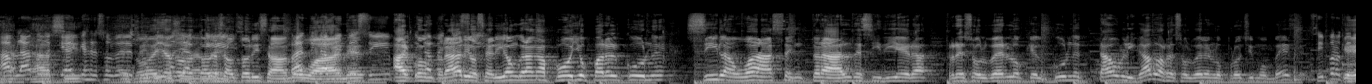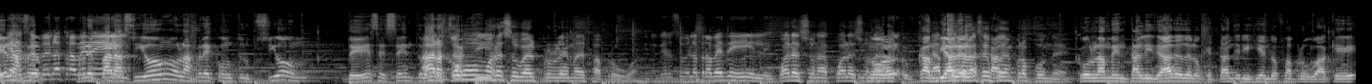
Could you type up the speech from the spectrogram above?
hablando Ah, de que sí. hay que resolver Eso el No, Sí, ella no problema lo de está desautorizando, Warner. sí, Al contrario, sí. sería un gran apoyo para el CURNE si la UAS central decidiera resolver lo que el CURNE está obligado a resolver en los próximos meses. Sí, pero que tiene es que resolverlo a través de él. reparación o la reconstrucción de ese centro. Ahora, que ¿cómo aquí. vamos a resolver el problema de FAPROA? Tiene que resolverlo a través de él. ¿Cuáles son las cuáles son No, las- cambiarle las la- que se ca- pueden proponer? con la mentalidad de lo que están dirigiendo FAPROBA, que,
